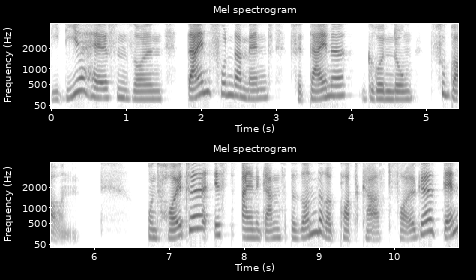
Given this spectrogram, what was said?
die dir helfen sollen, dein Fundament für deine Gründung zu bauen. Und heute ist eine ganz besondere Podcast-Folge, denn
